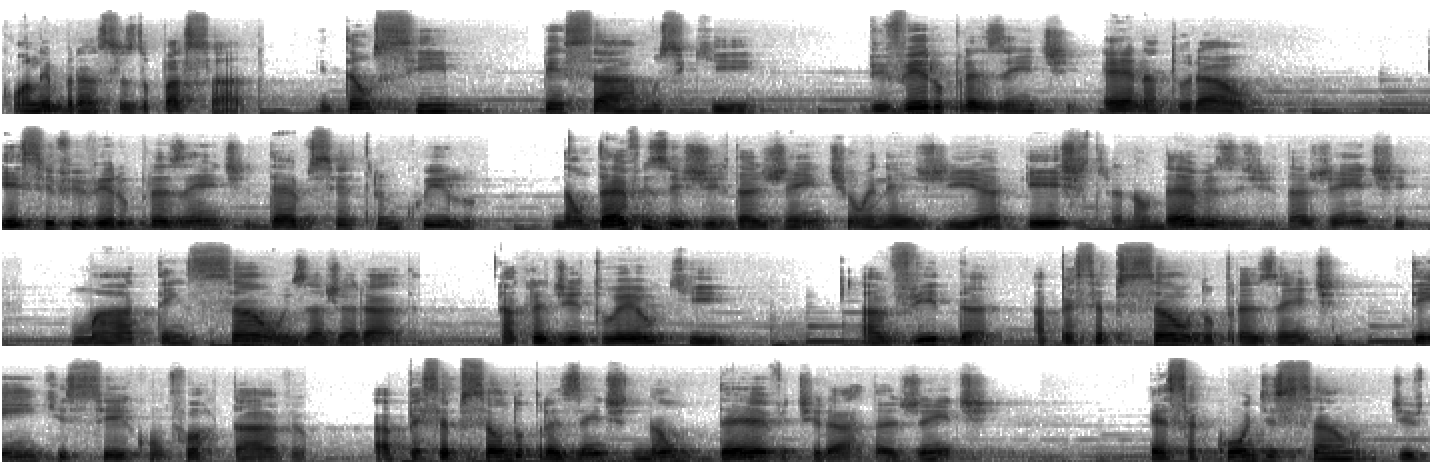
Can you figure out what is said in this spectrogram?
com lembranças do passado. Então, se pensarmos que viver o presente é natural, esse viver o presente deve ser tranquilo. Não deve exigir da gente uma energia extra, não deve exigir da gente uma atenção exagerada. Acredito eu que a vida, a percepção do presente tem que ser confortável. A percepção do presente não deve tirar da gente essa condição de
